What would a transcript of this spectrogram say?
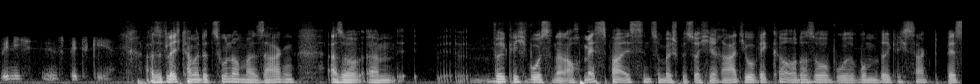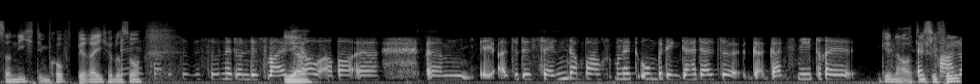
wenn ich ins Bett gehe. Also vielleicht kann man dazu nochmal sagen, also ähm, wirklich, wo es dann auch messbar ist, sind zum Beispiel solche Radiowecker oder so, wo, wo man wirklich sagt, besser nicht im Kopfbereich oder so. Das sowieso nicht und das weiß ja. ich auch, aber äh, also das Sender braucht man nicht unbedingt, der hat also ganz niedrige Genau, diese, Funk,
